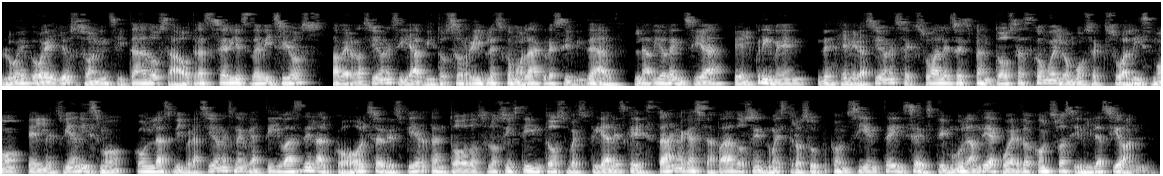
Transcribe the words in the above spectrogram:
Luego ellos son incitados a otras series de vicios, aberraciones y hábitos horribles como la agresividad, la violencia, el crimen, degeneraciones sexuales espantosas como el homosexualismo, el lesbianismo, con las vibraciones negativas del alcohol se despiertan todos los instintos bestiales que están agazapados en nuestro subconsciente y se estimulan de acuerdo con su asimilación.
